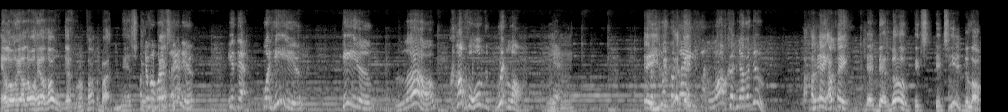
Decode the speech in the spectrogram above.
Hello, hello, hello. That's what I'm talking about. The man still Okay, but what I'm saying is, is that what he is, he is love coupled with law. Yeah. Mhm. Hey, To do the I think things that law could never do. I think I think that that love ex- exceeded the law.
